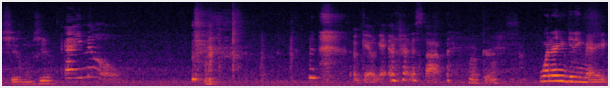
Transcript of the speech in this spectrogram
she loves you. I know. okay, okay, I'm trying to stop. Okay. When are you getting married?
